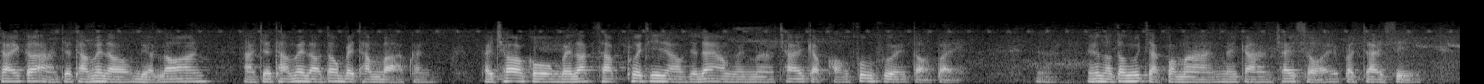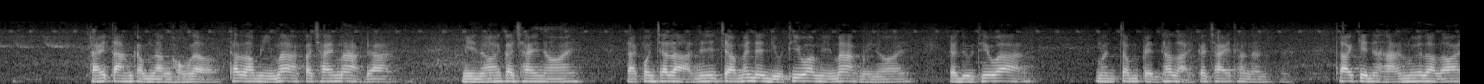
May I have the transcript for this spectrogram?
ใช้ก็อาจจะทำให้เราเดือดร้อน อาจจะทำให้เราต้องไปทำบาปกัน ไปช่อโกงไปลักทรัพย์ เพื่อที่เราจะได้เอาเงินมาใช้กับของฟุ่มเฟือยต่อไปนั้นเราต้องรู้จักประมาณในการใช้สอยปัจจัยสี่ใช้ตามกำลังของเรา ถ้าเรามีมากก็ใช้มากได้ มีน้อยก็ใช้น้อย แต่คนฉลาดนี้จะไม่ได้อยู่ที่ว่ามีมากมีน้อย จะดูที่ว่ามันจำเป็นเท่าไหร่ก็ใช้เท่านั้น ถ้ากินอาหารมื้อละร้อย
